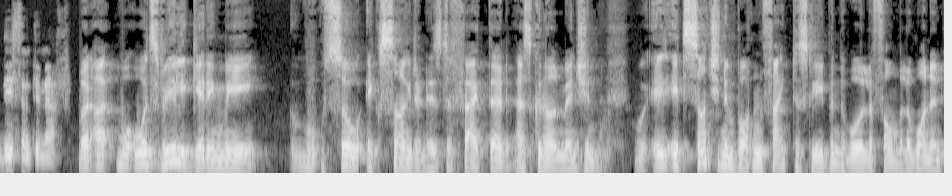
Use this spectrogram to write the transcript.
decent enough. But uh, what's really getting me so excited is the fact that, as Kunal mentioned, it's such an important fact to sleep in the world of Formula One. And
